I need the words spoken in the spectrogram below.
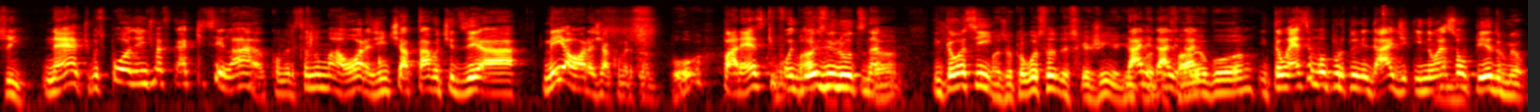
Sim. né, tipo, pô, a gente vai ficar aqui, sei lá, conversando uma hora. A gente já tá, vou te dizer, há meia hora já conversando. Pô, Parece que foi dois minutos, né? claro. Então, assim. mas eu tô gostando desse queijinho aqui. Dale, dale, fala, dale. eu vou... Então essa é uma oportunidade e não é só o Pedro, meu.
